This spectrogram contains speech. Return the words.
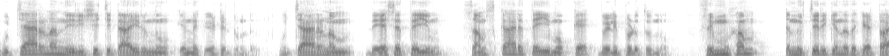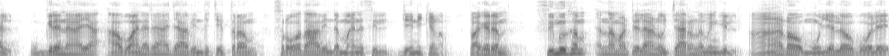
ഉച്ചാരണം നിരീക്ഷിച്ചിട്ടായിരുന്നു എന്ന് കേട്ടിട്ടുണ്ട്. ഉച്ചാരണം ദേശത്തെയും സംസ്കാരത്തെയുമൊക്കെ വെളിപ്പെടുത്തുന്നു. സിംഹം എന്നുച്ചരിക്കുന്നത് കേട്ടാൽ ഉഗ്രനായ ആ വനരാജാവിന്റെ ചിത്രം ശ്രോതാവിന്റെ മനസ്സിൽ ജനിക്കണം. പകരം സിംഹം എന്ന മട്ടിലാണ് ഉച്ചാരണമെങ്കിൽ ആടോ മുയലോ പോലെ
